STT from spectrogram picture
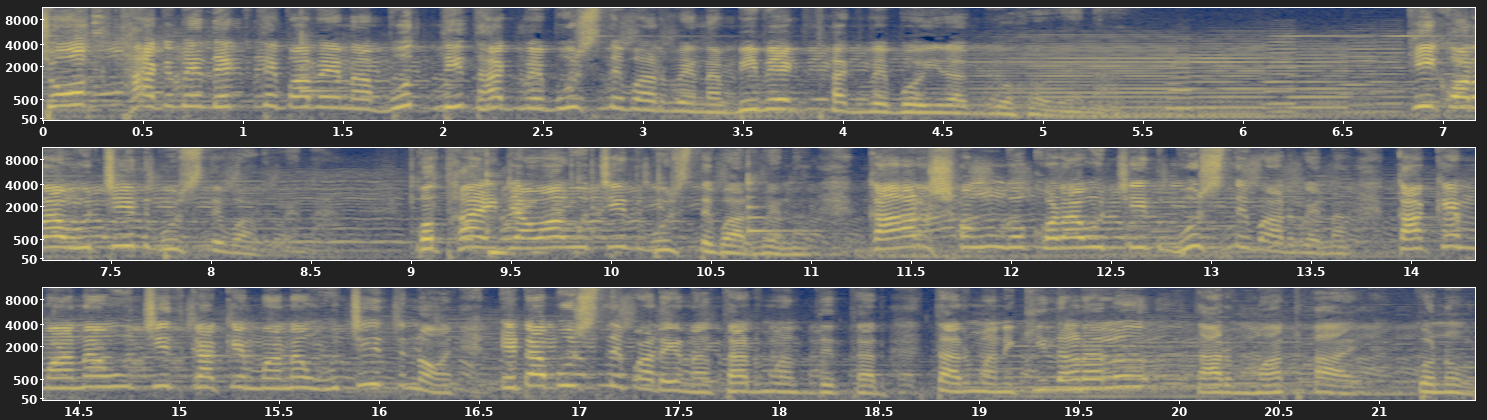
চোখ থাকবে, দেখতে পাবে না, বুদ্ধি থাকবে, বুঝতে পারবে না, বিবেক থাকবে, বৈরাগ্য হবে না। কি করা উচিত বুঝতে পারবে না। কোথায় যাওয়া উচিত বুঝতে পারবে না। কার সঙ্গ করা উচিত বুঝতে পারবে না। কাকে মানা উচিত, কাকে মানা উচিত নয়, এটা বুঝতে পারে না। তার মধ্যে তার তার মানে কি দাঁড়াল? তার মাথায় কোনো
